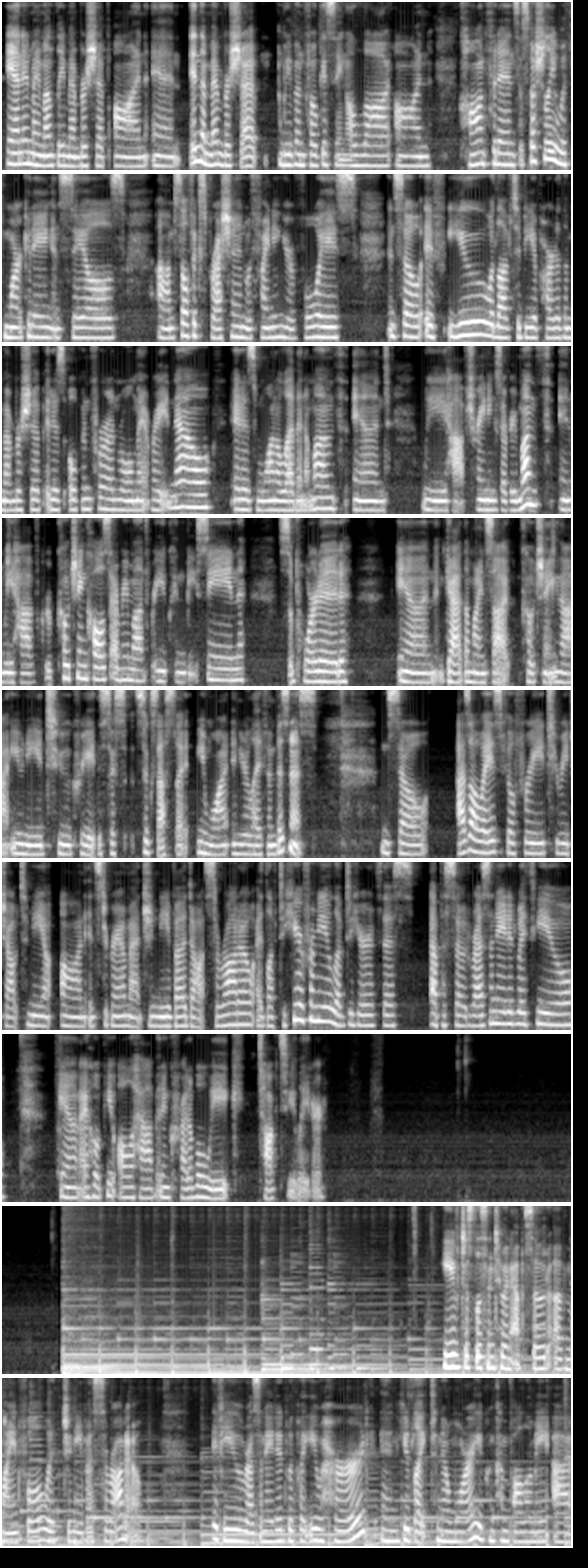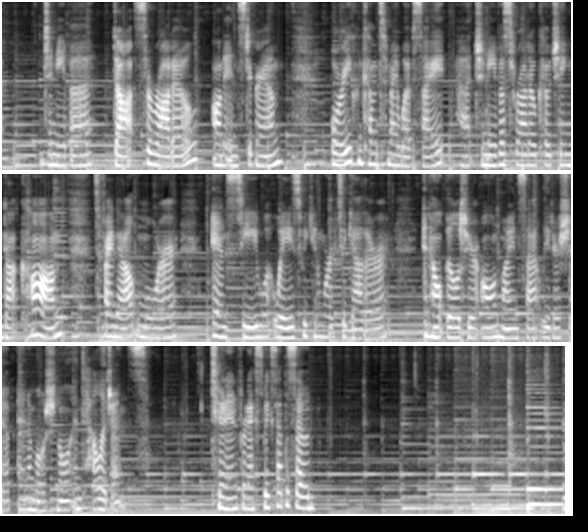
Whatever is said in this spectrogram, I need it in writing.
and in my monthly membership on. And in the membership, we've been focusing a lot on confidence, especially with marketing and sales, um, self expression, with finding your voice. And so, if you would love to be a part of the membership, it is open for enrollment right now. It is 111 a month, and we have trainings every month, and we have group coaching calls every month where you can be seen, supported, and get the mindset coaching that you need to create the su- success that you want in your life and business. And so, as always, feel free to reach out to me on Instagram at geneva.cerrato. I'd love to hear from you, love to hear if this episode resonated with you. And I hope you all have an incredible week. Talk to you later. You've just listened to an episode of Mindful with Geneva Cerrato. If you resonated with what you heard and you'd like to know more, you can come follow me at geneva.cerrato on Instagram, or you can come to my website at genevacerratocoaching.com to find out more and see what ways we can work together and help build your own mindset, leadership, and emotional intelligence. Tune in for next week's episode. Thank you.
